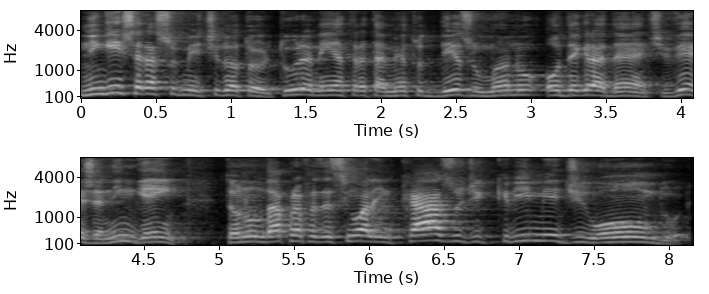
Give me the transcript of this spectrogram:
Ninguém será submetido à tortura nem a tratamento desumano ou degradante. Veja, ninguém. Então não dá para fazer assim, olha, em caso de crime hediondo,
